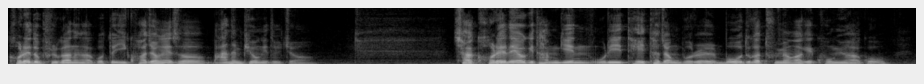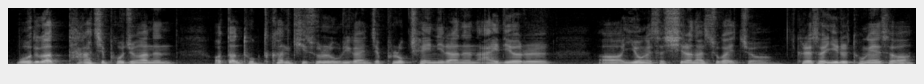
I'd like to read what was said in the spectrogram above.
거래도 불가능하고 또 이 과정에서 많은 비용이 들죠. 자, 거래 내역이 담긴 우리 데이터 정보를 모두가 투명하게 공유하고 모두가 다 같이 보증하는 어떤 독특한 기술을 우리가 이제 블록체인이라는 아이디어를 어, 이용해서 실현할 수가 있죠. 그래서 이를 통해서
